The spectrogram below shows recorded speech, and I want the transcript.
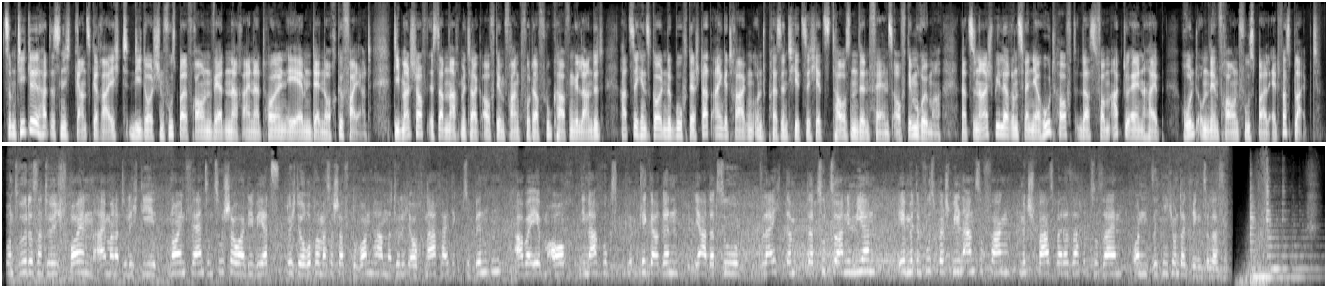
Zum Titel hat es nicht ganz gereicht. Die deutschen Fußballfrauen werden nach einer tollen EM dennoch gefeiert. Die Mannschaft ist am Nachmittag auf dem Frankfurter Flughafen gelandet, hat sich ins Goldene Buch der Stadt eingetragen und präsentiert sich jetzt tausenden Fans auf dem Römer. Nationalspielerin Svenja Huth hofft, dass vom aktuellen Hype rund um den Frauenfußball etwas bleibt. Uns würde es natürlich freuen, einmal natürlich die neuen Fans und Zuschauer, die wir jetzt durch die Europameisterschaft gewonnen haben, natürlich auch nachhaltig zu binden, aber eben auch die Nachwuchskickerinnen ja, dazu vielleicht dazu zu animieren, eben mit dem Fußballspielen anzufangen, mit Spaß bei der Sache zu sein und sich nicht unterkriegen zu lassen.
